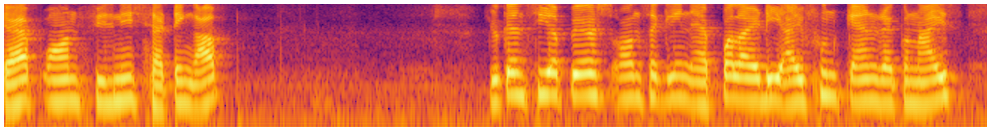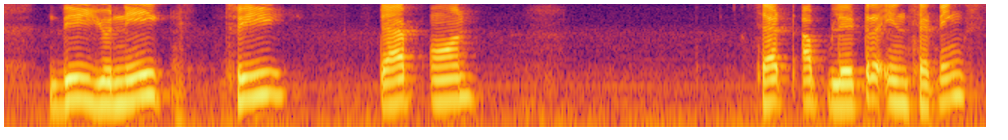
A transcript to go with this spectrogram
tap on finish setting up. You can see appears on screen. Apple id iphone can recognize the unique 3 tap on. Set up later in settings.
